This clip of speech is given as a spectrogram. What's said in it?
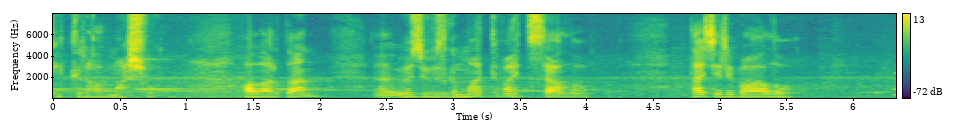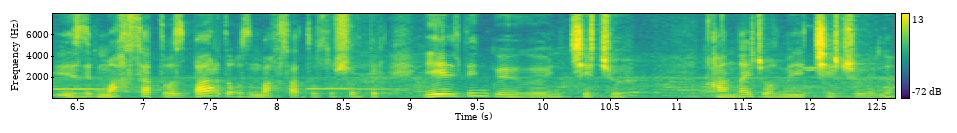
пикир алмашуу алардан өзүбүзгө мотивация алуу тажрыйба алуу биздин максатыбыз баардыгыбыздын максатыбыз ушул бир элдин көйгөйүн чечүү кандай жол менен чечүүнү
